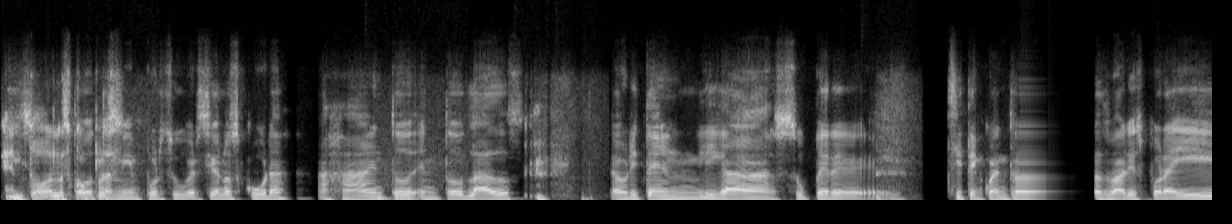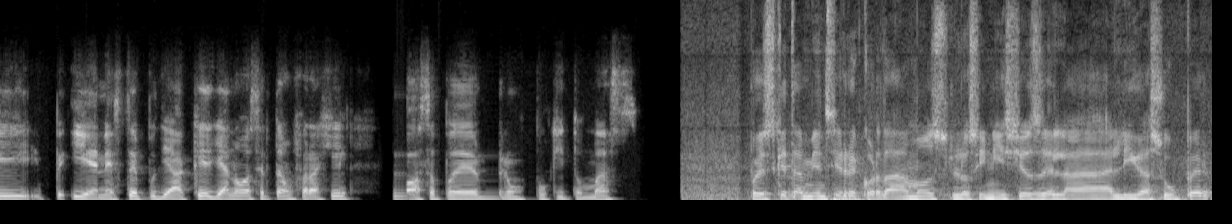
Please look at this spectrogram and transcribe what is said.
y en todas las copas. También por su versión oscura. Ajá, en, to- en todos lados. Ahorita en Liga Super, eh, si te encuentras varios por ahí. Y en este, pues ya que ya no va a ser tan frágil, lo vas a poder ver un poquito más. Pues es que también si recordábamos los inicios de la Liga Super,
